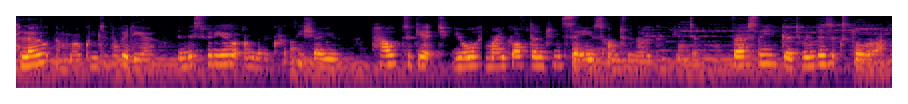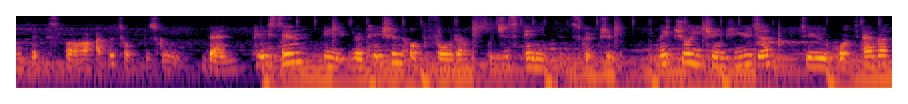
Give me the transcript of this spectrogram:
Hello and welcome to the video. In this video I'm going to quickly show you how to get your Minecraft Dungeon saves onto another computer. Firstly, go to Windows Explorer and click this bar at the top of the screen. Then, paste in the location of the folder which is in the description. Make sure you change user to whatever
